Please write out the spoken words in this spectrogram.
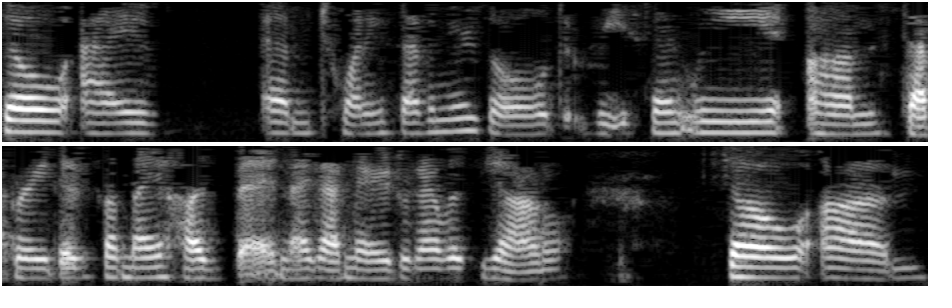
So I am 27 years old, recently um, separated from my husband. I got married when I was young. So um,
